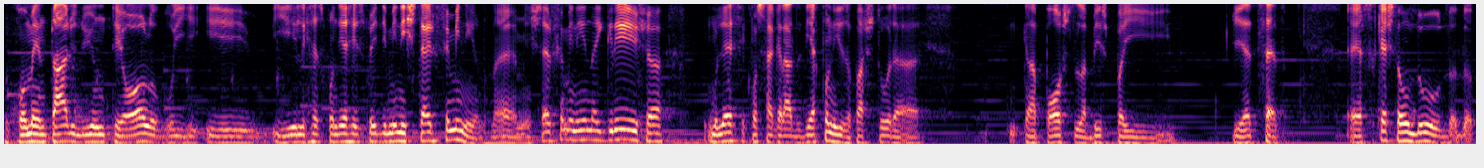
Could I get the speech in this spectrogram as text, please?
um comentário de um teólogo e, e, e, ele respondia a respeito de ministério feminino, né? Ministério feminino na igreja, mulher ser consagrada, diaconisa, pastora, apóstola, bispa e, e etc. Essa questão do, do,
